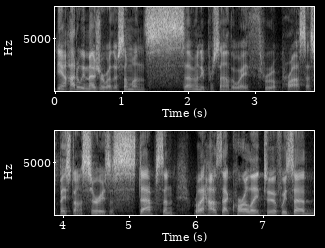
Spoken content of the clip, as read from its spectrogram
you know, how do we measure whether someone's 70% of the way through a process based on a series of steps? And really, how does that correlate to if we said,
